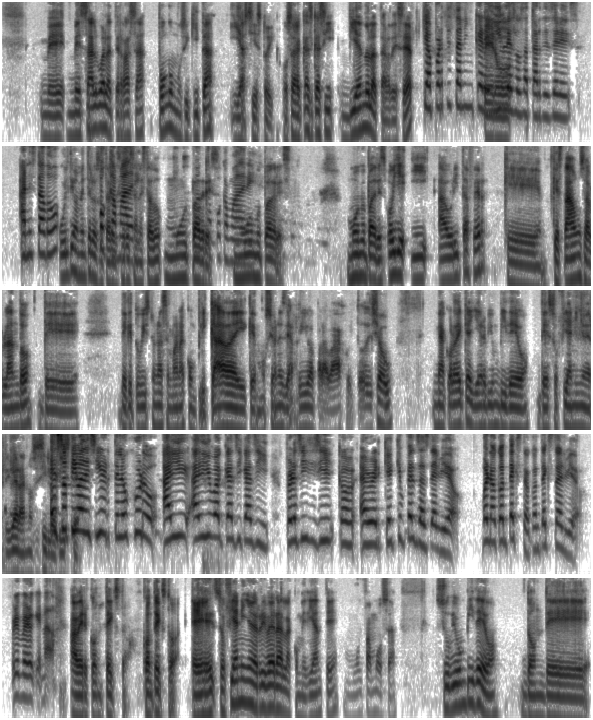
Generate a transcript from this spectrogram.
Me, me salgo a la terraza, pongo musiquita y así estoy. O sea, casi casi viendo el atardecer. Que aparte están increíbles pero... los atardeceres han estado. Últimamente los atardeceres han estado muy padres. Poca, poca muy, muy padres. Muy, muy padres. Oye, y ahorita, Fer, que, que estábamos hablando de, de, que tuviste una semana complicada y que emociones de arriba para abajo y todo el show. Me acordé que ayer vi un video de Sofía Niño de Rivera, no sé si lo Eso viste. te iba a decir, te lo juro. Ahí, ahí iba casi, casi. Pero sí, sí, sí. A ver, ¿qué, qué pensaste del video? Bueno, contexto, contexto del video primero que nada. A ver, contexto, contexto. Eh, Sofía Niño de Rivera, la comediante muy famosa, subió un video donde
